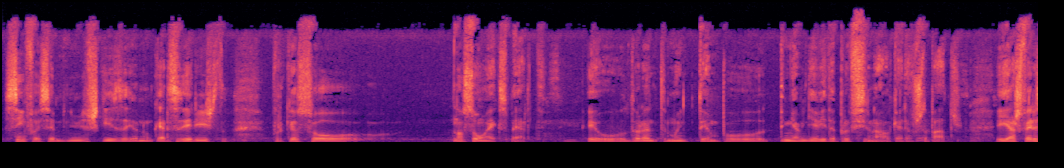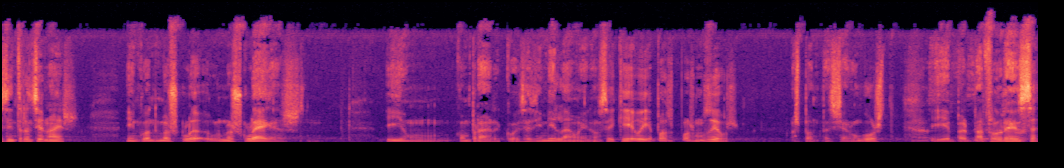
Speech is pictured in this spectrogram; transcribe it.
Sim, foi sempre minha pesquisa. Eu não quero dizer isto porque eu sou. não sou um expert. Eu, durante muito tempo, tinha a minha vida profissional, que era os sapatos. Ia às feiras internacionais. Enquanto meus, meus colegas iam comprar coisas em Milão e não sei o quê, eu ia para os, para os museus. Mas pronto, mas era um gosto. Ia para, para a Florença,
